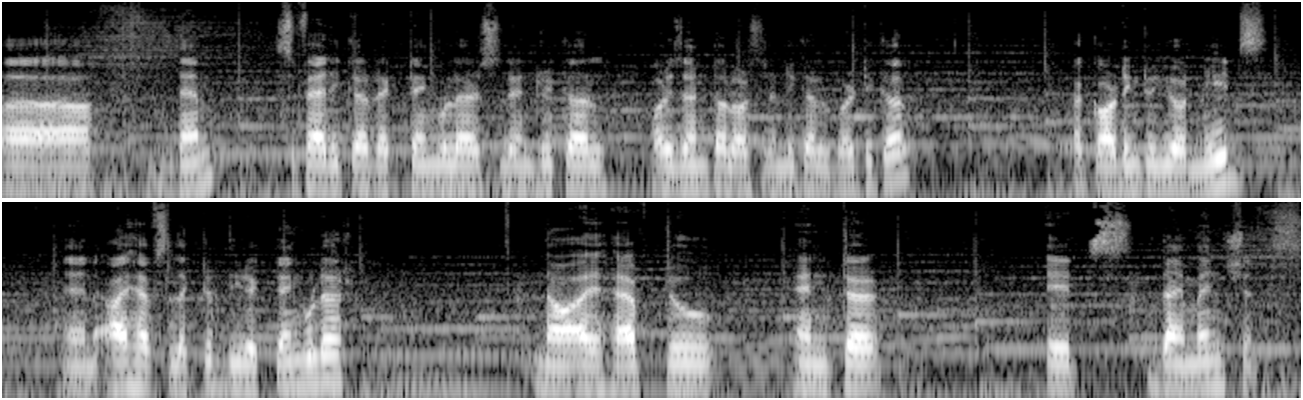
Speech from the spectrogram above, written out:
uh, them spherical rectangular cylindrical horizontal or cylindrical vertical according to your needs. And I have selected the rectangular. Now I have to enter its dimensions.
